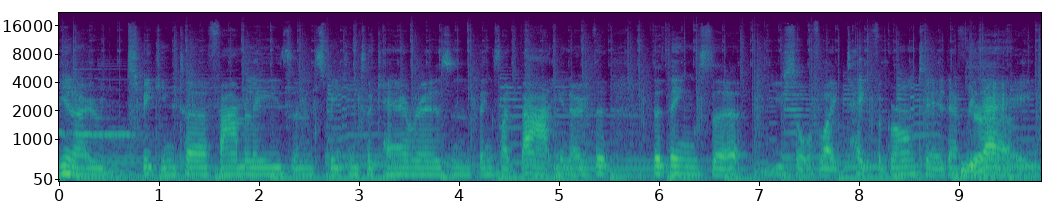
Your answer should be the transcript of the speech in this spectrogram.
you know, speaking to families and speaking to carers and things like that. You know, the the things that you sort of like take for granted every day Yeah.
